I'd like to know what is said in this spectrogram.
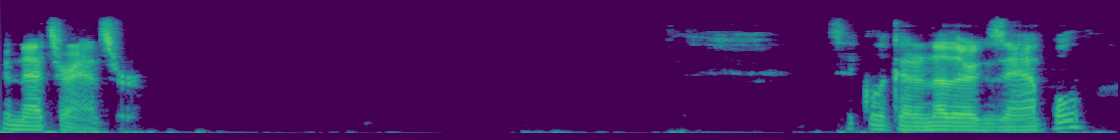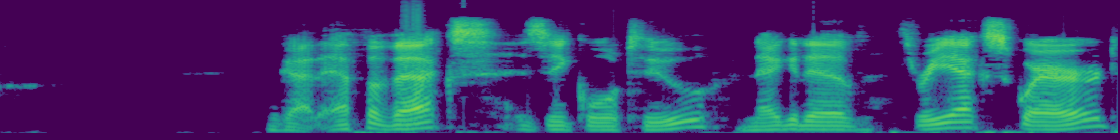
And that's our answer. Let's take a look at another example. We've got f of x is equal to negative 3x squared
